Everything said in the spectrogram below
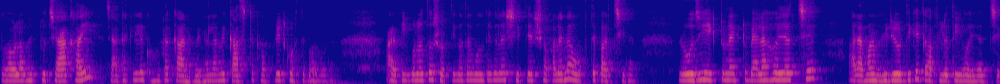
তো ভাবলাম একটু চা খাই। চাটা খেলে ঘুমটা কাটবে, নাহলে আমি কাজটা কমপ্লিট করতে পারব না। আর কি বলো তো সত্যি কথা বলতে গেলে শীতের সকালে না উঠতে পারছি না। রোজই একটু না একটু বেলা হয়ে যাচ্ছে আর আমার ভিডিওর দিকে গাফিলতি হয়ে যাচ্ছে।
